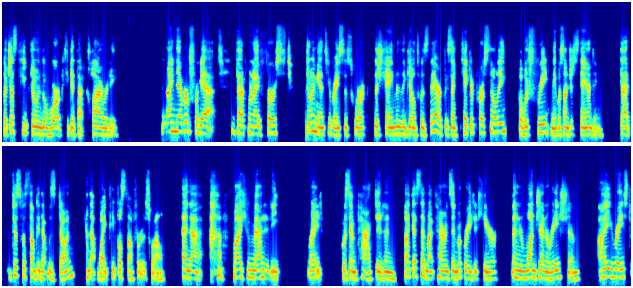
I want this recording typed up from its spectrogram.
but just keep doing the work to get that clarity. And I never forget that when I first doing anti-racist work, the shame and the guilt was there because I take it personally. But what freed me was understanding that this was something that was done and that white people suffer as well. And that my humanity, right, was impacted. And like I said, my parents immigrated here. And in one generation, I erased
